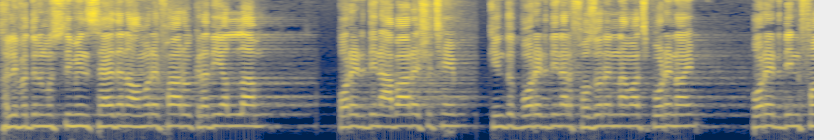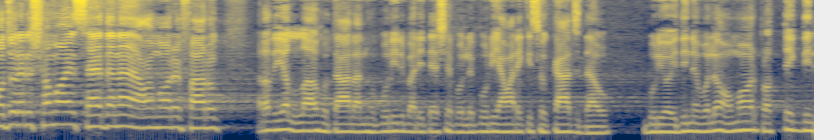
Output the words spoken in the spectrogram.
খলিফাতুল মুসলিমিন সায়দানা অমরে ফারুক রাদি আল্লাহ পরের দিন আবার এসেছে। কিন্তু পরের দিন আর ফজরের নামাজ পড়ে নয়। পরের দিন ফজরের সময় সায়দানা অমরে ফারুক রাদি আল্লাহ তালানহু বুড়ির বাড়িতে এসে বলে বুড়ি, আমারে কিছু কাজ দাও। বুড়ি ওই দিনে বলে অমর প্রত্যেক দিন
